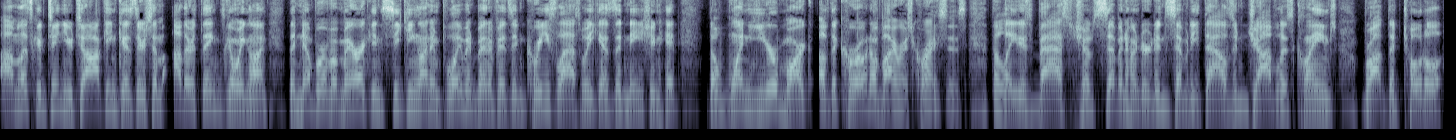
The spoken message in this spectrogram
Um, let's continue talking because there's some other things going on. The number of Americans seeking unemployment benefits increased last week as the nation hit the one year mark of the coronavirus crisis. The latest batch of 770,000 jobless claims brought the total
